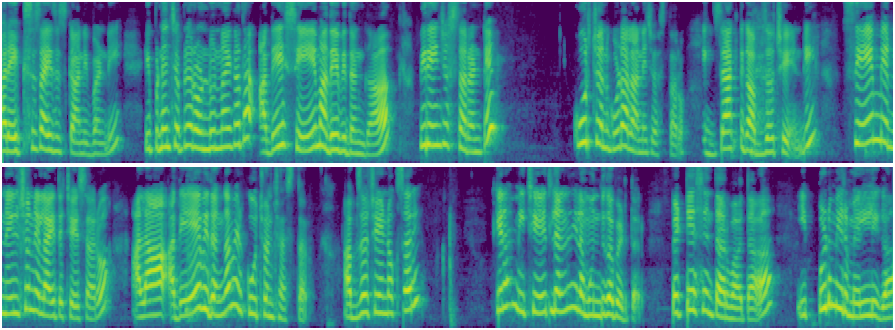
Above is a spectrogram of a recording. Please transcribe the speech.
ఆర్ ఎక్సర్సైజెస్ కానివ్వండి. ఇప్పుడు నేను చెప్పిన రెండు ఉన్నాయి కదా అదే సేమ్ అదే విధంగా మీరు ఏం చేస్తారంటే కూర్చొని కూడా అలానే చేస్తారు. ఎగ్జాక్ట్గా అబ్జర్వ్ చేయండి. సేమ్ మీరు నిల్చొని ఎలా అయితే చేశారో అలా అదే విధంగా మీరు కూర్చొని చేస్తారు. అబ్జర్వ్ చేయండి ఒకసారి. ఓకేనా? మీ చేతులు అనేది ఇలా ముందుగా పెడతారు. పెట్టేసిన తర్వాత ఇప్పుడు మీరు మెల్లిగా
